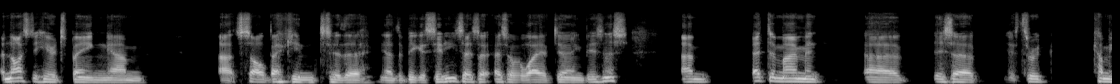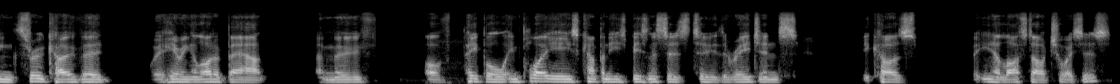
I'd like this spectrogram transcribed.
And nice to hear it's being um, uh, sold back into the you know the bigger cities as a as a way of doing business. Um, at the moment, uh, there's a you know, through coming through COVID, we're hearing a lot about a move of people, employees, companies, businesses to the regions because you know lifestyle choices.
